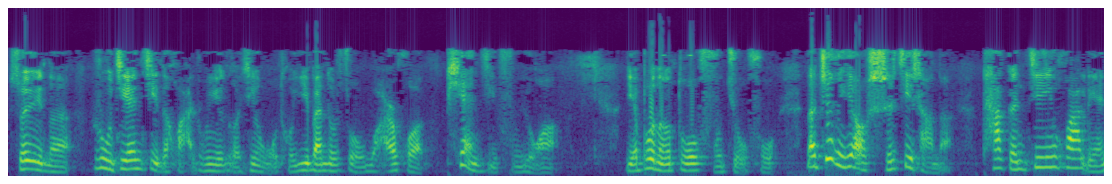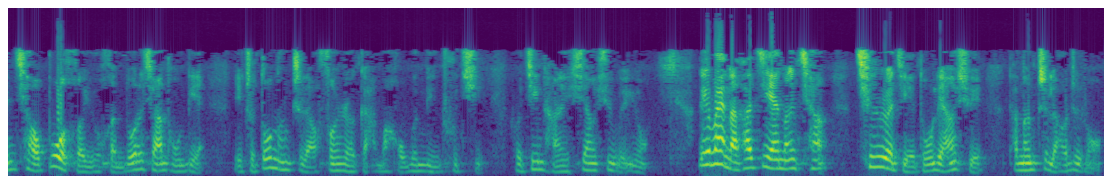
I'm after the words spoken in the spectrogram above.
所以呢，入煎剂的话容易恶心呕吐，一般都是做丸或片剂服用啊，也不能多服久服。那这个药实际上呢，它跟金银花、连翘、薄荷有很多的相同点。也是都能治疗风热感冒和温病初期，说经常相须为用。另外呢，它既然能强清热解毒、凉血，它能治疗这种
